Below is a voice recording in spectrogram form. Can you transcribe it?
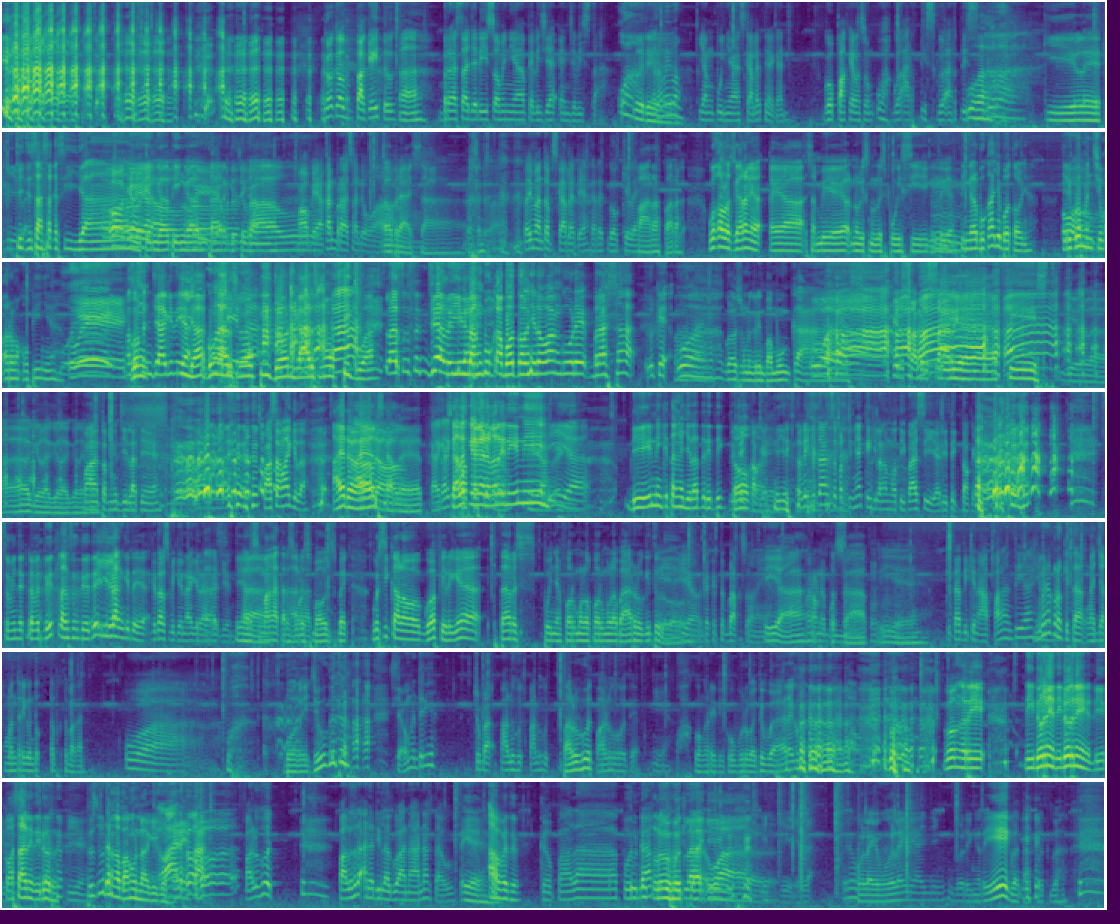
Gua kalau pakai itu Ah, berasa jadi suaminya Felicia Angelista Wah, Waduh. kenapa emang? yang punya Scarlettnya kan. Gue pakai langsung, wah gue artis, gue artis. Wah, gile. Cici Sasa kesian. Oh, oke, Lu iya. tinggal-tinggal Oh, iya, ntar betul gitu. juga. Tahu. Maaf ya, kan berasa doang. Oh, berasa. Berasa doang. Tapi mantap Scarlett ya. Scarlett gokil ya. Parah, parah. Gua kalau sekarang ya kayak sambil nulis-nulis puisi gitu ya. Hmm. Tinggal buka aja botolnya. Jadi Oh. gua mencium aroma kopinya. Wih. Langsung Gua- senja gitu ya? Iya, gua nggak harus ngopi, John. Nggak harus ngopi gua. Langsung senja lu. Timbang buka botolnya doang gua udah berasa kayak wah, gua langsung dengerin pamungkas. Wah, Firsa Bersari. Iya, feast. Gila, gila, gila, gila. Mantep ngejilatnya ya. Pasang lagi lah. Ayo dong, Ayo dong. Scarlett. Kali-kali Scarlett kita dengerin ini. Iya. Iya. Di ini kita ngejilatnya di Di TikTok. TikTok ya. Iya. Tapi kita sepertinya kehilangan motivasi ya di TikTok ya. Semenjak dapat duit langsung Iya. hilang gitu ya. Kita harus bikin lagi Kita lah harus- rajin. Iya, Harus semangat, harus semangat. bounce back. Gue sih kalau gue feelingnya kita harus punya formula-formula baru gitu loh. Iya, udah ketebak soalnya. Iya. Orang udah bosan. tebak, Iya. Kita bikin apa nanti ya? Gimana yang- kalau kita ngajak menteri untuk tebak-tebakan? Wah. Boleh juga tuh. Siapa menterinya? Coba Pak Luhut, Pak Luhut. Pak Luhut. Pak Luhut ya. Iya. Wah, gua ngeri dikubur batu bara gua. gue gue ngeri tidur nih tidur nih di kosan nih tidur. Iya. Terus udah nggak bangun lagi gue. Pak Luhut. Pak Luhut ada di lagu anak-anak tahu. Iya. Apa tuh? Kepala pundak Luhut Luhut lagi. Wah. Gila. Udah mulai-mulai nih anjing. gue udah ngeri, gue takut gue.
